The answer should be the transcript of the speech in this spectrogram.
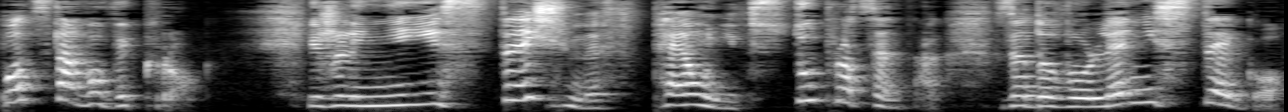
podstawowy krok. Jeżeli nie jesteśmy w pełni, w stu procentach zadowoleni z tego,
